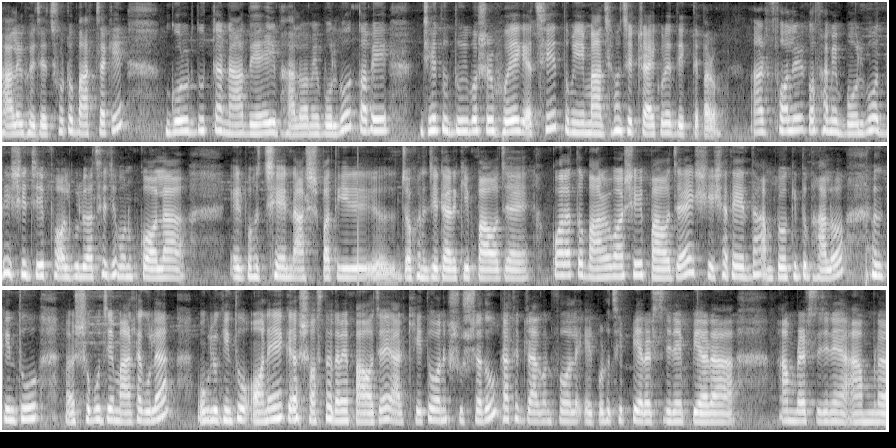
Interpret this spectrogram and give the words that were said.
ভালোই হয়ে যায়। ছোটো বাচ্চাকে গরুর দুধটা না দেয়াই ভালো আমি বলব। তবে যেহেতু দুই বছর হয়ে গেছে, তুমি মাঝে মাঝে ট্রাই করে দেখতে পারো। আর ফলের কথা আমি বলব, দেশে যে ফলগুলো আছে, যেমন কলা, এরপর হচ্ছে নাশপাতির, যখন যেটা আর কি পাওয়া যায়, কলা তো বারো মাসেই পাওয়া যায়, সেই সাথে দামটাও কিন্তু ভালো। কিন্তু সবুজ যে মালটাগুলা ওগুলো কিন্তু অনেক সস্তা দামে পাওয়া যায় আর খেতেও অনেক সুস্বাদু। তাতে ড্রাগন ফল, এরপর হচ্ছে পেয়ারার সিজনে পেয়ারা আমড়ার সিজনে আমরা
